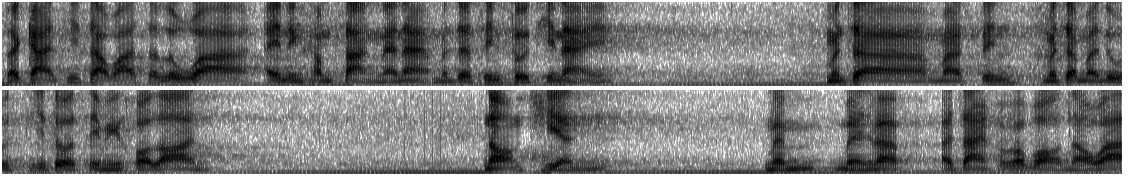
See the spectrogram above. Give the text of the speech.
และการที่จะว่าจะรู้ว่าไอหนึ่งคำสั่งนั้นอะมันจะสิ้นสุดที่ไหน มันจะมาสิ้น มันจะมาดูที่ตัวเซมิโคลอน น้องเขียน เหมือนเหมือนแบบอาจารย์เขาก็บอกนะว่า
